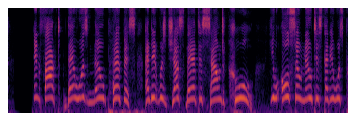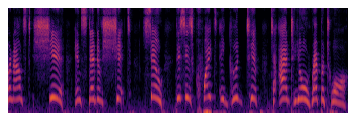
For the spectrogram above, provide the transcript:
In fact, there was no purpose, and it was just there to sound cool. You also noticed that it was pronounced sheer instead of shit. So, this is quite a good tip to add to your repertoire.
